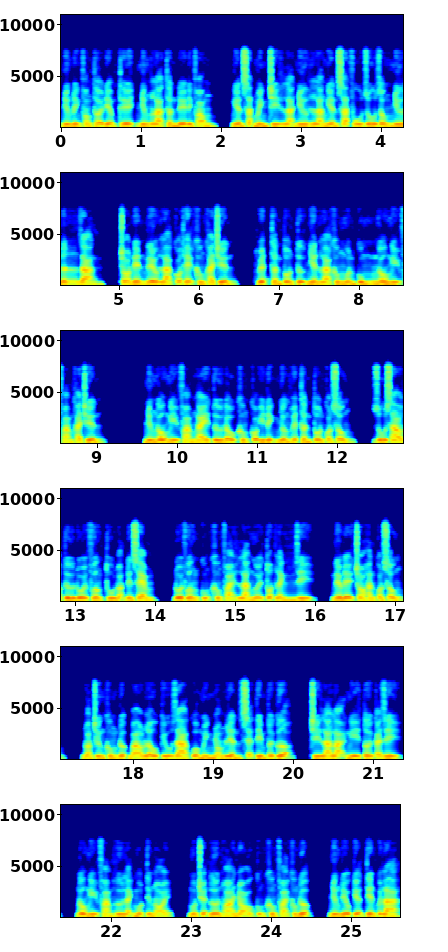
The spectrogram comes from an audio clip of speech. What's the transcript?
nhưng đỉnh phong thời điểm thế nhưng là thần đế đình phong, nghiền sát mình chỉ là như là nghiền sát phụ du giống như đơn giản, cho nên nếu là có thể không khai chiến, huyết thần tôn tự nhiên là không muốn cùng ngô nghị phạm khai chiến. Nhưng ngô nghị phạm ngay từ đầu không có ý định nhường huyết thần tôn còn sống, dù sao từ đối phương thủ đoạn đến xem đối phương cũng không phải là người tốt lành gì, nếu để cho hắn còn sống, đoán chừng không được bao lâu cựu gia của mình nhóm liền sẽ tìm tới cửa, chỉ là lại nghĩ tới cái gì, ngô nghị phạm hừ lạnh một tiếng nói, muốn chuyện lớn hóa nhỏ cũng không phải không được, nhưng điều kiện tiên quyết là,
